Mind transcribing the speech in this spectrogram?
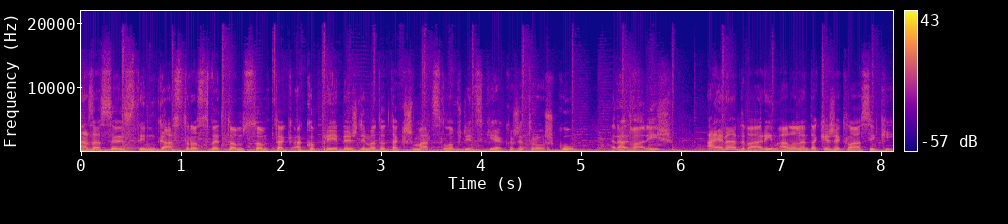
Ja zase s tým gastrosvetom som tak, ako priebežne ma to tak šmaclo vždycky, akože trošku. Rád varíš? Aj rád varím, ale len také, že klasiky.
